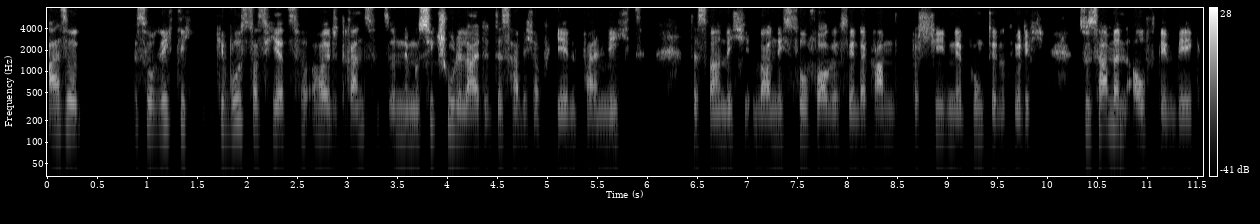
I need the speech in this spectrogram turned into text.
Also so richtig gewusst, dass ich jetzt heute dran sitze und eine Musikschule leite, das habe ich auf jeden Fall nicht. Das war nicht, war nicht so vorgesehen. Da kamen verschiedene Punkte natürlich zusammen auf dem Weg.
